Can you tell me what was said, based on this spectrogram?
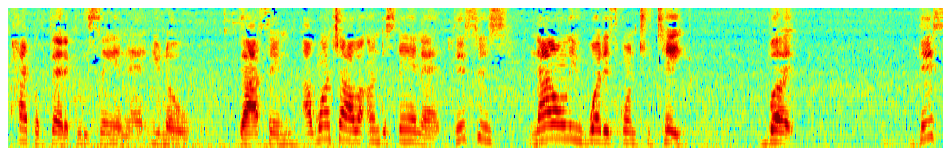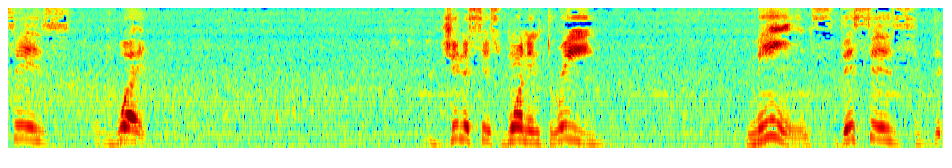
hypothetically saying that, you know, God saying, I want y'all to understand that this is not only what it's going to take, but this is what Genesis 1 and 3 means. This is, the,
